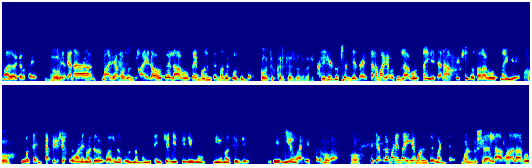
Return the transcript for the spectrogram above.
माझा करतायत हो. त्यांना माझ्यापासून फायदा होतोय लाभ होतोय म्हणून ते माझं कौतुक करतात. कौतुक करतात बरोबर आहे. आणि जे दूषण देत आहेत. त्यांना माझ्यापासून लाभ होत नाहीये. त्यांना अपेक्षित असा लाभ होत नाहीये. हो. किंवा त्यांच्या अपेक्षेप्रमाणे माझं वागणं बोलणं नाही त्यांचे नीती नियम नियमाचे जे नियम आहेत हो. परंपरा. हो त्याच्याप्रमाणे नाहीये म्हणून ते म्हणताय. म्हणून दुसऱ्या लाभालाभू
